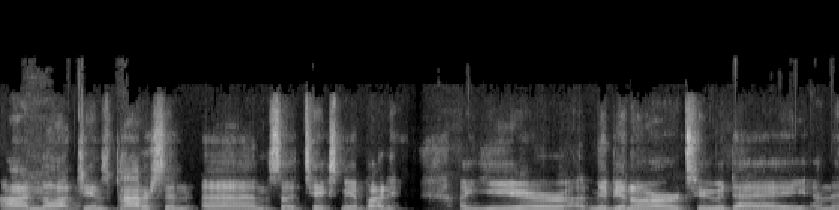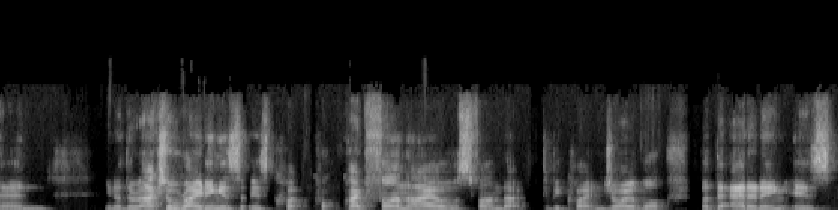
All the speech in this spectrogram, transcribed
i'm not james patterson. Um, so it takes me about a year maybe an hour or two a day. And then you know the actual writing is is quite quite fun. I always found that to be quite enjoyable but the editing is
